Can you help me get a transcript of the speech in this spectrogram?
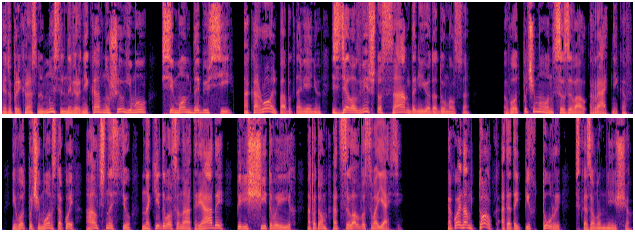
Эту прекрасную мысль наверняка внушил ему Симон де Бюсси а король по обыкновению сделал вид, что сам до нее додумался. Вот почему он созывал ратников, и вот почему он с такой алчностью накидывался на отряды, пересчитывая их, а потом отсылал во свояси. «Какой нам толк от этой пихтуры?» — сказал он мне еще.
